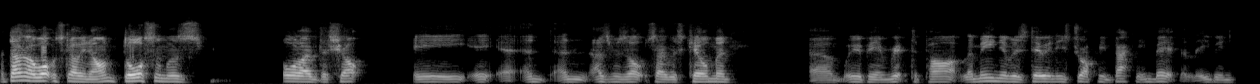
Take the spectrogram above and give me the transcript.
I don't know what was going on. Dawson was all over the shop. He, he and and as a result, so was Kilman. Um, we were being ripped apart. Lemina was doing his dropping back in bit, but leaving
